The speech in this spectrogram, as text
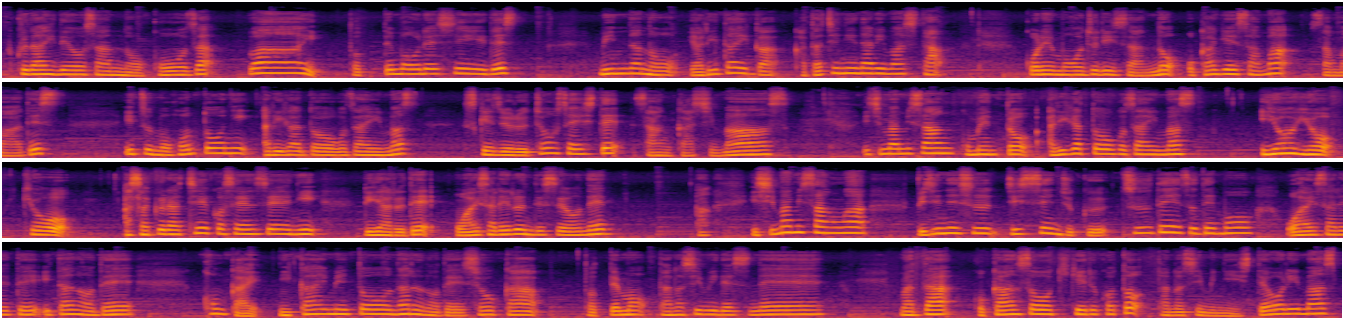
福田秀夫さんの講座わーい。とっても嬉しいです。みんなのやりたいが形になりました。これも樹里さんのおかげさま様です。いつも本当にありがとうございます。スケジュール調整して参加します。一まみさんコメントありがとうございます。いよいよ今日朝倉千恵子先生にリアルでお会いされるんですよね。あ石間美さんはビジネス実践塾 2days でもお会いされていたので今回2回目となるのでしょうか。とっても楽しみですね。またご感想を聞けること楽しみにしております。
